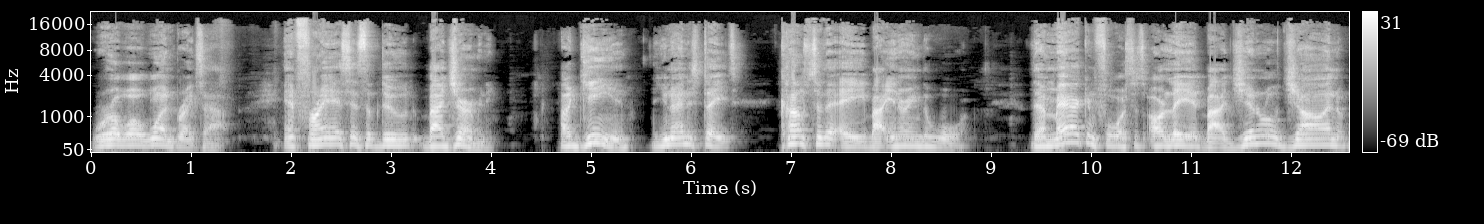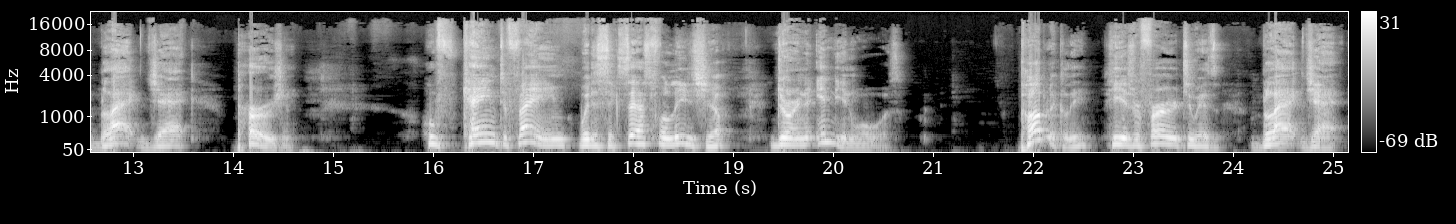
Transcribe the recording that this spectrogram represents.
World War I breaks out and France is subdued by Germany. Again, the United States comes to the aid by entering the war. The American forces are led by General John Blackjack Pershing, who came to fame with his successful leadership during the Indian Wars. Publicly, he is referred to as Blackjack,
